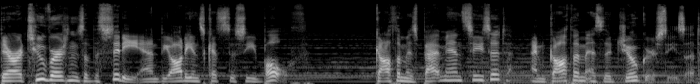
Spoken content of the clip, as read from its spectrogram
There are two versions of the city, and the audience gets to see both Gotham as Batman sees it, and Gotham as the Joker sees it.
